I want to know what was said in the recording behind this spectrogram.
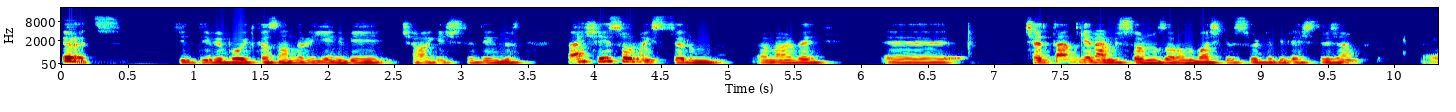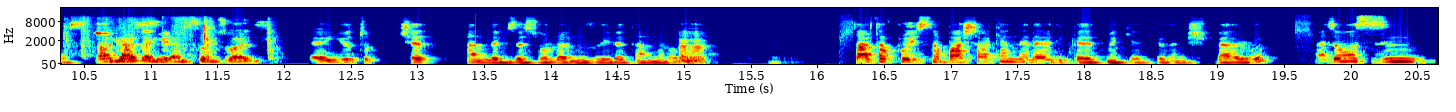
evet ciddi bir boyut kazandırıyor, yeni bir çağ geçti diyebiliriz. Ben şeyi sormak istiyorum Ömer Bey. E, chatten gelen bir sorumuz var. Onu başka bir soruyla birleştireceğim. E, Nereden gelen bir sorumuz vardı? E, YouTube chatten de bize sorularınızı iletenler oluyor. Startup projesine başlarken nelere dikkat etmek gerekiyor demiş Berru. Aynı zamanda sizin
